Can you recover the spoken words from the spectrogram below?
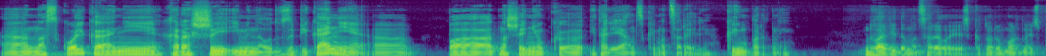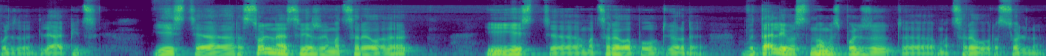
А насколько они хороши именно вот в запекании а, по отношению к итальянской моцарелле, к импортной? Два вида моцареллы есть, которые можно использовать для пиццы. Есть э, рассольная свежая моцарелла, да, и есть э, моцарелла полутвердая. В Италии в основном используют э, моцареллу рассольную.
